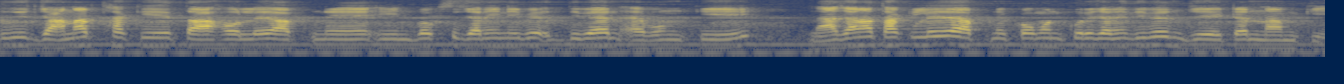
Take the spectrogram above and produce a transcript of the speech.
যদি জানার থাকে তাহলে আপনি ইনবক্সে জানিয়ে নিবে, দিবেন এবং কি না জানা থাকলে আপনি কমন করে জানিয়ে দিবেন যে এটার নাম কি।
